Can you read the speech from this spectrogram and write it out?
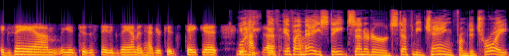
exam to the state exam and have your kids take it. Well, he, to, if, if I uh, may, State Senator Stephanie Chang from Detroit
